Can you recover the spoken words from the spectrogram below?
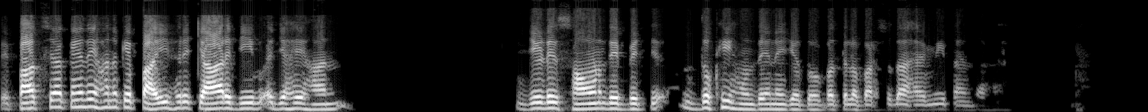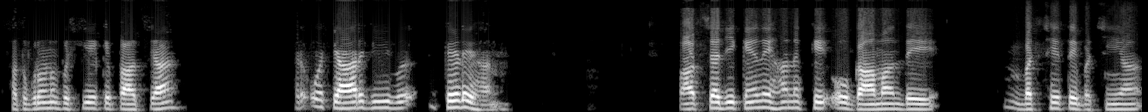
ਤੇ ਪਾਤਸ਼ਾਹ ਕਹਿੰਦੇ ਹਨ ਕਿ ਭਾਈ, ਫਿਰ ਚਾਰ ਜੀਵ ਅਜਿਹੇ ਹਨ ਜਿਹੜੇ ਸਾਉਣ ਦੇ ਵਿੱਚ ਦੁਖੀ ਹੁੰਦੇ ਨੇ ਜਦੋਂ ਬੱਦਲ ਵਰਸਦਾ ਹੈ, ਮੀਂਹ ਪੈਂਦਾ ਹੈ। ਸਤਿਗੁਰੂ ਨੂੰ ਪੁੱਛੀਏ ਕਿ ਪਾਤਸ਼ਾਹ, ਫਿਰ ਉਹ ਚਾਰ ਜੀਵ ਕਿਹੜੇ ਹਨ? ਪਾਤਸ਼ਾਹ ਜੀ ਕਹਿੰਦੇ ਹਨ ਕਿ ਉਹ ਗਾਵਾਂ ਦੇ ਬੱਚੇ ਤੇ ਬੱਚੀਆਂ,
